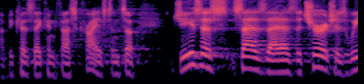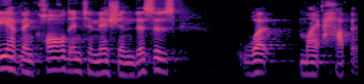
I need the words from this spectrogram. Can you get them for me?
uh, because they confess Christ. And so Jesus says that as the church, as we have been called into mission, this is what might happen.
